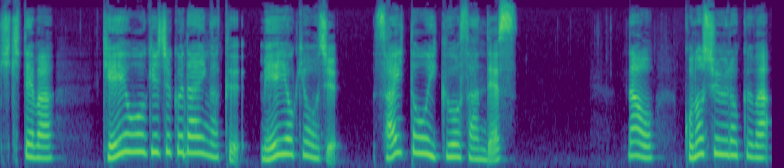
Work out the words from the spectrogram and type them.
聞き手は慶應義塾大学名誉教授斉藤育夫さんです。なお、この収録は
